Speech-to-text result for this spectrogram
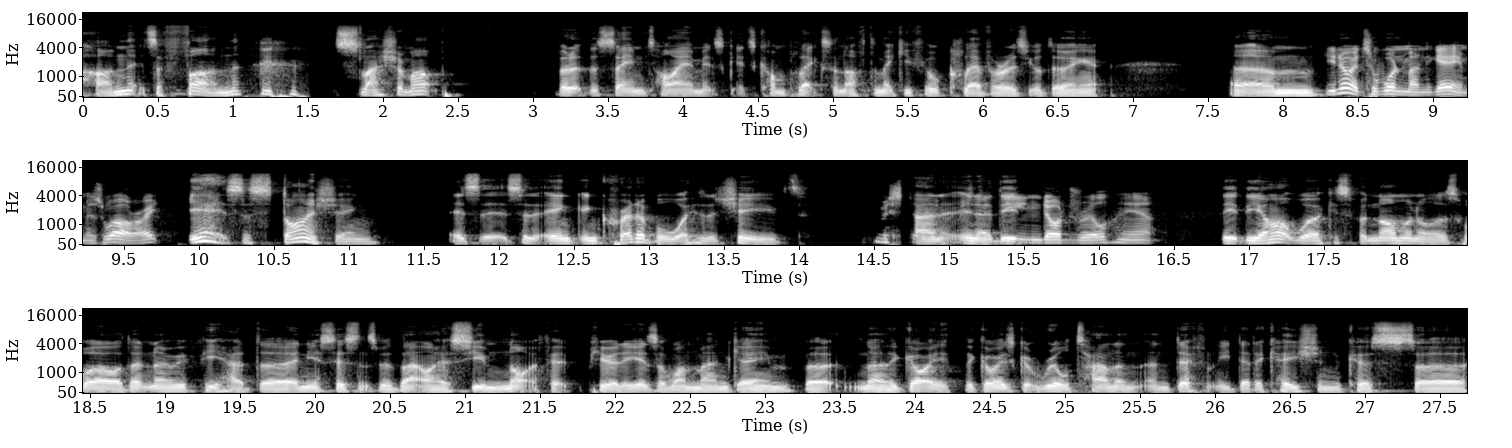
hun it's a fun slash 'em up but at the same time, it's it's complex enough to make you feel clever as you're doing it. Um, You know, it's a one-man game as well, right? yeah, it's astonishing. It's it's in- incredible what he's achieved. Mister, And, you know, Mr. the- Dean Dodrill. Yeah. The the artwork is phenomenal as well. I don't know if he had uh, any assistance with that. I assume not, if it purely is a one man game. But no, the guy the guy's got real talent and definitely dedication because uh,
